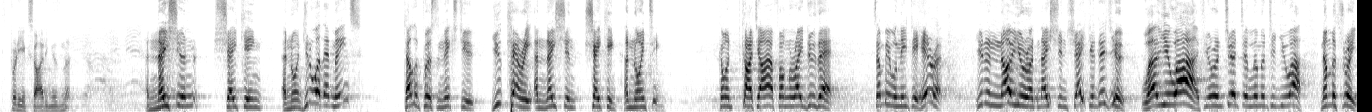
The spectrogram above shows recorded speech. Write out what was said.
It's pretty exciting, isn't it? A nation shaking anointing. Do you know what that means? Tell the person next to you, you carry a nation shaking anointing. Come on, Kaitaia Whangarei, do that. Some people need to hear it. You didn't know you're a nation shaker, did you? Well, you are. If you're in Church Unlimited, you are. Number three,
